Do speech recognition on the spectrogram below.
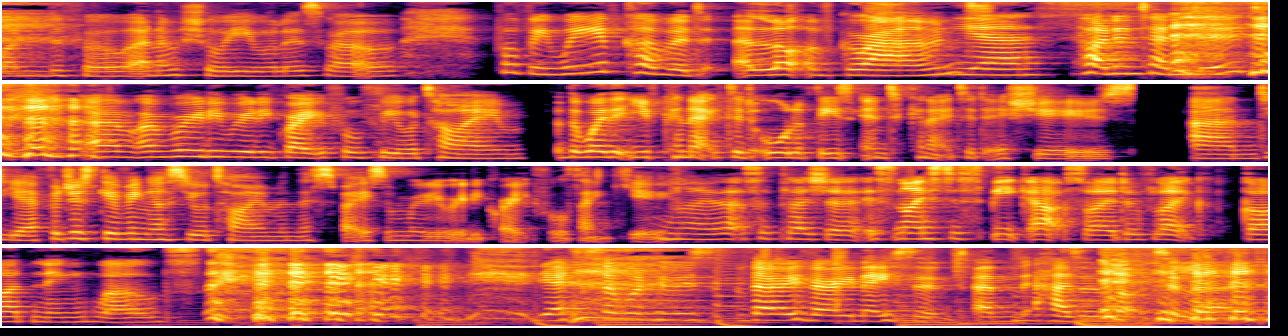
wonderful, and I'm sure you will as well. Poppy, we have covered a lot of ground. Yes. Pun intended. um, I'm really, really grateful for your time, the way that you've connected all of these interconnected issues. And yeah, for just giving us your time in this space. I'm really, really grateful. Thank you. No, that's a pleasure. It's nice to speak outside of like gardening worlds. yeah, to someone who is very, very nascent and has a lot to learn.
